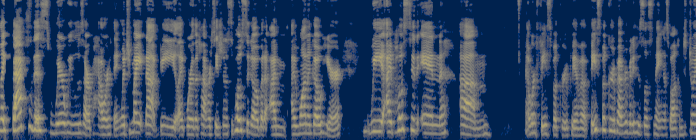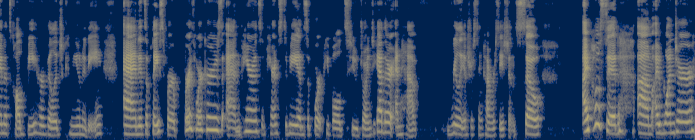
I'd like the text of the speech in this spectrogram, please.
like back to this where we lose our power thing, which might not be like where the conversation is supposed to go, but I'm I want to go here. We I posted in um our Facebook group. We have a Facebook group. Everybody who's listening is welcome to join. It's called Be Her Village Community. And it's a place for birth workers and parents and parents to be and support people to join together and have really interesting conversations. So I posted, um, I wonder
